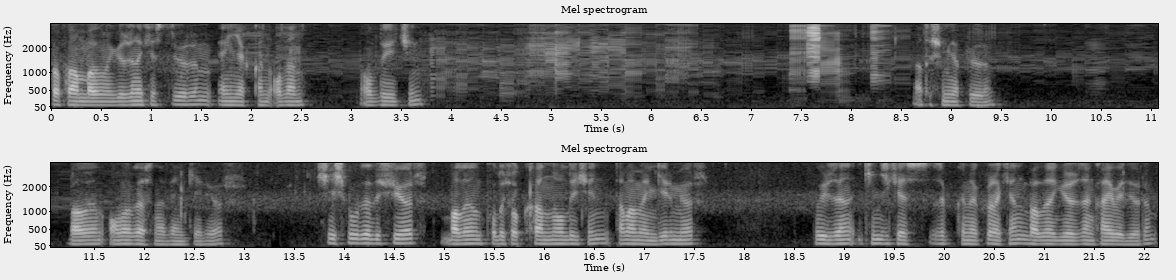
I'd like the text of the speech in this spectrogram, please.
papağan balığını gözüne kestiriyorum. En yakın olan olduğu için atışımı yapıyorum. Balığın omurgasına denk geliyor. Şiş burada düşüyor. Balığın pulu çok kanlı olduğu için tamamen girmiyor. Bu yüzden ikinci kez zıpkını kurarken balığı gözden kaybediyorum.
